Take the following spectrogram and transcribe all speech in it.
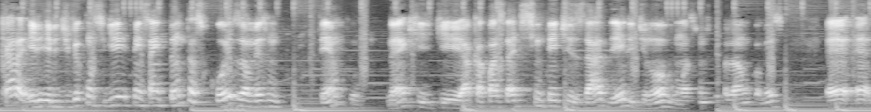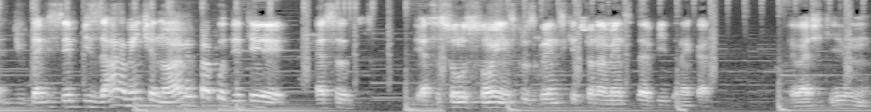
cara, ele, ele devia conseguir pensar em tantas coisas ao mesmo tempo, né? Que, que a capacidade de sintetizar dele, de novo, um assunto que eu falei no começo, é, é, deve ser bizarramente enorme para poder ter essas, essas soluções para os grandes questionamentos da vida, né, cara? Eu acho que hum,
